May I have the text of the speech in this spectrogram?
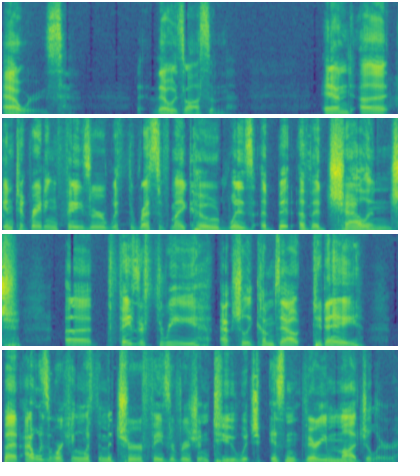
hours. That was awesome. And uh, integrating Phaser with the rest of my code was a bit of a challenge. Uh, Phaser 3 actually comes out today, but I was working with the mature Phaser version 2, which isn't very modular.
